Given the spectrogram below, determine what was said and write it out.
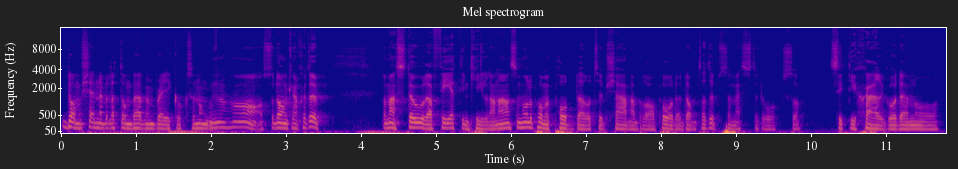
de känner väl att de behöver en break också någon gång. Jaha, så de kanske typ... De här stora fetingkillarna som håller på med poddar och typ tjänar bra på det. De tar typ semester då också. Sitter i skärgården och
